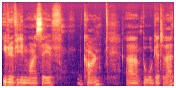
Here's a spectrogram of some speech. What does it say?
even if he didn't want to save Karn. Uh, but we'll get to that.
